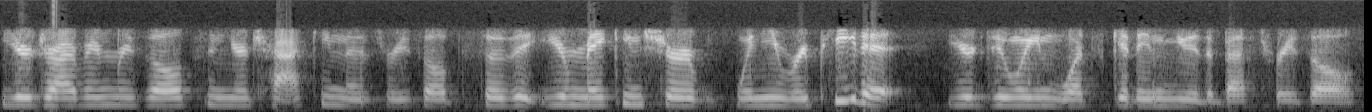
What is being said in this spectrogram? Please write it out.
you're driving results, and you're tracking those results so that you're making sure when you repeat it, you're doing what's getting you the best results.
